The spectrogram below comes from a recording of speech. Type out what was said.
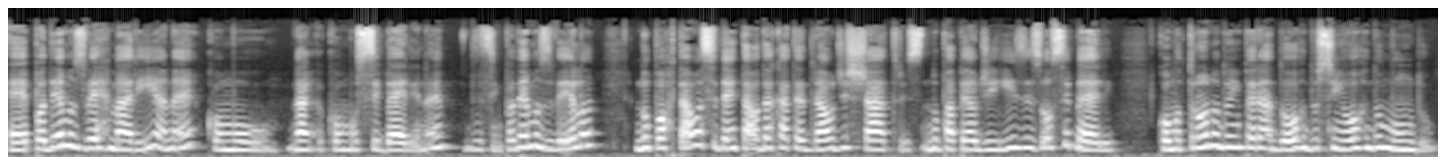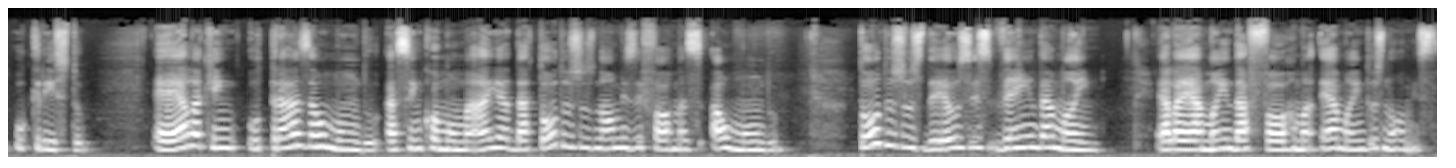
É, podemos ver Maria, né, como, na, como Cibele, né, assim, podemos vê-la no portal ocidental da Catedral de Chartres, no papel de Isis ou Cibele, como trono do imperador do Senhor do mundo, o Cristo, é ela quem o traz ao mundo, assim como Maia dá todos os nomes e formas ao mundo. Todos os deuses vêm da mãe. Ela é a mãe da forma, é a mãe dos nomes.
